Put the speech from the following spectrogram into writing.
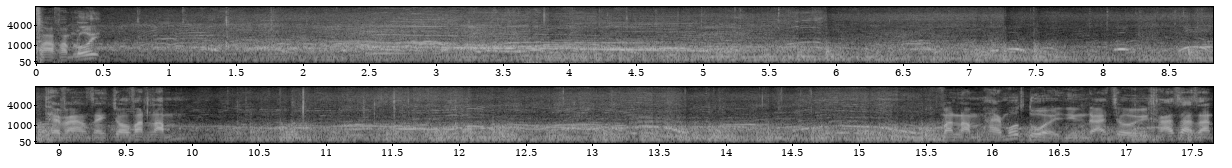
Pha phạm lỗi Thẻ vàng dành cho Văn Lắm. Văn Lắm 21 tuổi, nhưng đã chơi khá già dặn.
